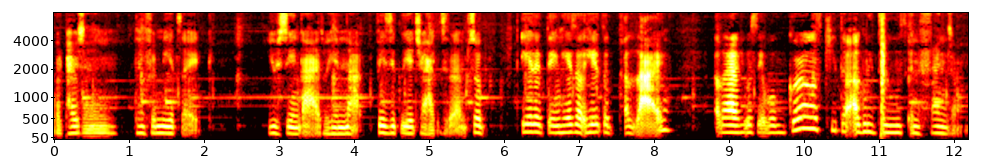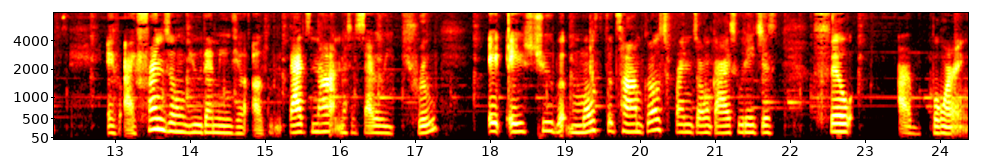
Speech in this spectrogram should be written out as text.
with a person, then for me it's like you seeing guys where you're not physically attracted to them. So here's the thing, here's a here's a, a lie. A lot of people say, well, girls keep the ugly dudes in friend zones. If I friend zone you, that means you're ugly. That's not necessarily true it is true, but most of the time, girls friend zone guys who they just feel are boring,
